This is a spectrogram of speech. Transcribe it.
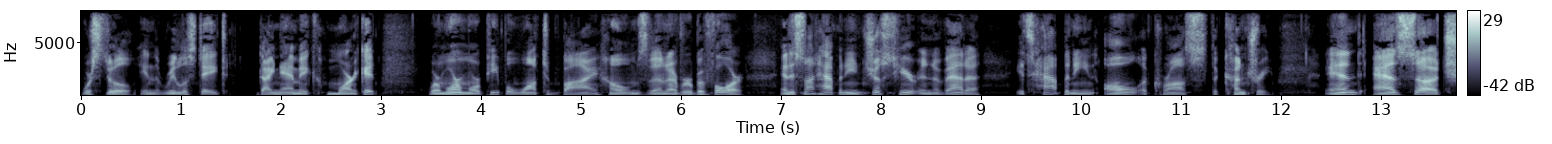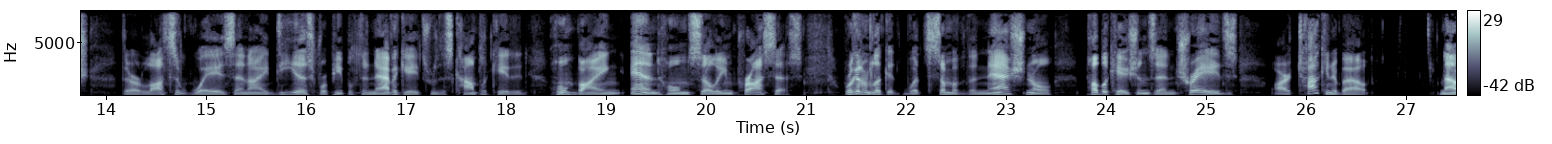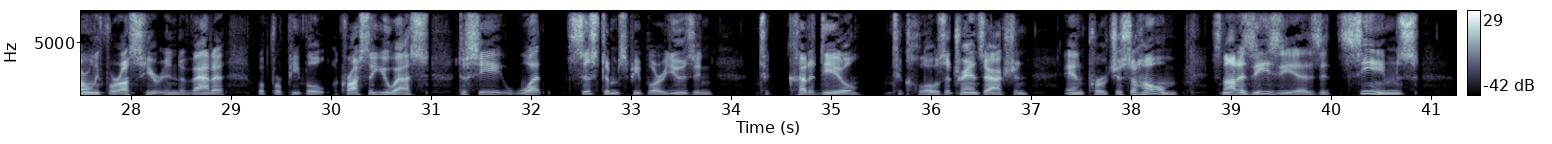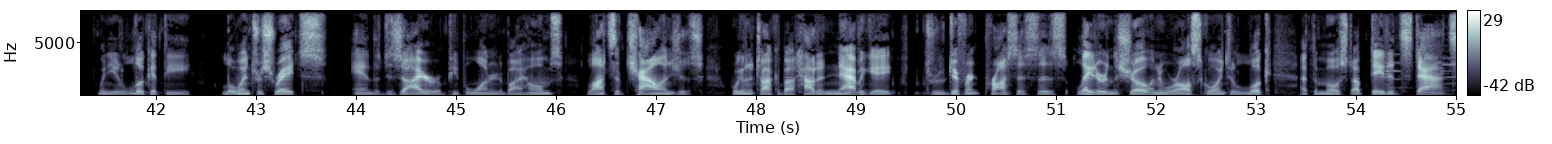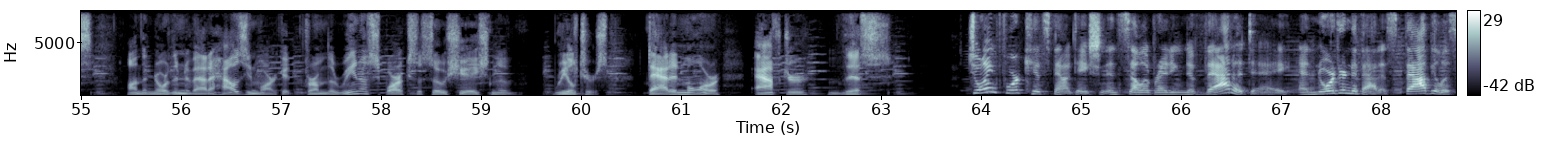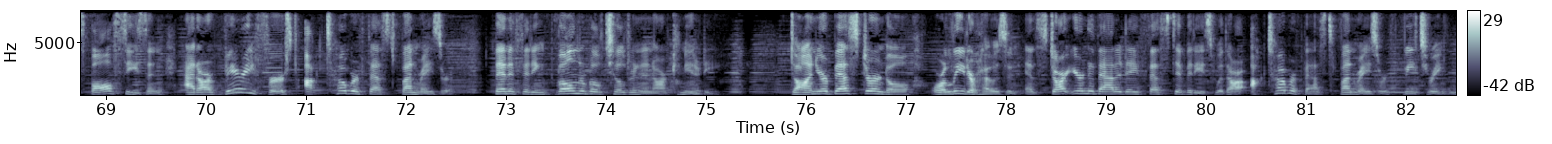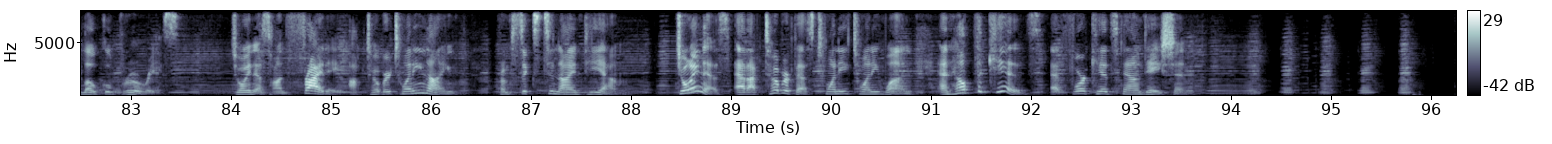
We're still in the real estate dynamic market where more and more people want to buy homes than ever before. And it's not happening just here in Nevada, it's happening all across the country. And as such, there are lots of ways and ideas for people to navigate through this complicated home buying and home selling process. We're going to look at what some of the national publications and trades are talking about, not only for us here in Nevada, but for people across the U.S. to see what systems people are using to cut a deal, to close a transaction, and purchase a home. It's not as easy as it seems when you look at the low interest rates and the desire of people wanting to buy homes. Lots of challenges. We're going to talk about how to navigate through different processes later in the show, and we're also going to look at the most updated stats on the Northern Nevada housing market from the Reno Sparks Association of Realtors. That and more after this. Join 4Kids Foundation in celebrating Nevada Day and Northern Nevada's fabulous fall season at our very first Oktoberfest fundraiser, benefiting vulnerable children in our community. Don your best dirndl or lederhosen and start your Nevada Day festivities with our Oktoberfest fundraiser featuring local breweries. Join us on Friday, October 29th from 6 to 9 p.m. Join us at Oktoberfest 2021 and help the kids at 4Kids Foundation.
